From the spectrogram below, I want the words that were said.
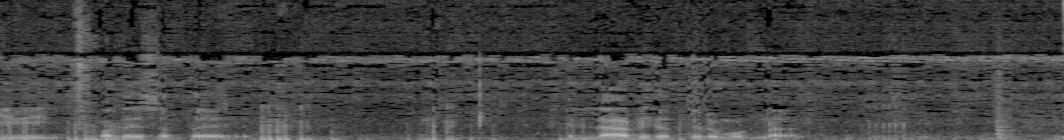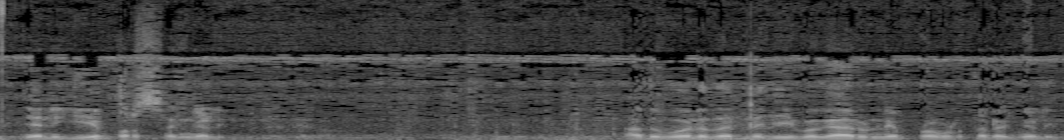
ഈ പ്രദേശത്തെ എല്ലാവിധത്തിലുമുള്ള ജനകീയ പ്രശ്നങ്ങളിൽ അതുപോലെ തന്നെ ജീവകാരുണ്യ പ്രവർത്തനങ്ങളിൽ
